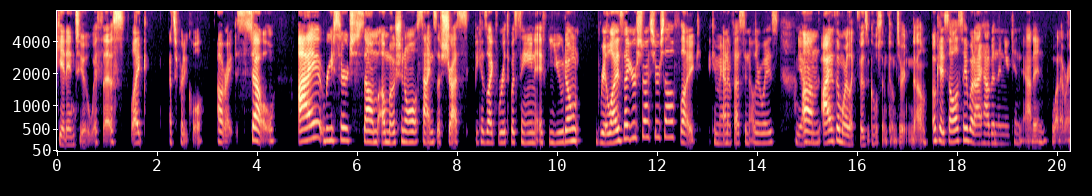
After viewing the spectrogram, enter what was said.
get into with this. Like that's pretty cool. All right, so I researched some emotional signs of stress because, like Ruth was saying, if you don't realize that you're stressed yourself, like it can manifest in other ways. Yeah. Um, I have the more like physical symptoms written down. Okay, so I'll say what I have and then you can add in whatever.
